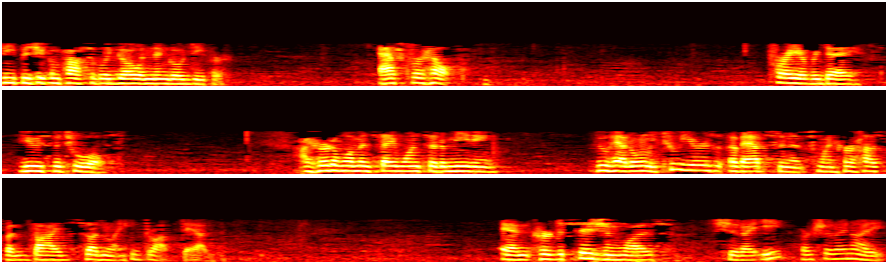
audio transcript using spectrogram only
deep as you can possibly go and then go deeper. Ask for help. Pray every day. Use the tools. I heard a woman say once at a meeting who had only two years of abstinence when her husband died suddenly. He dropped dead. And her decision was, should I eat or should I not eat?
